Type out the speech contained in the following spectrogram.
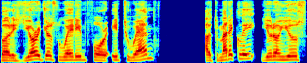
but if you're just waiting for it to end, automatically you don't use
